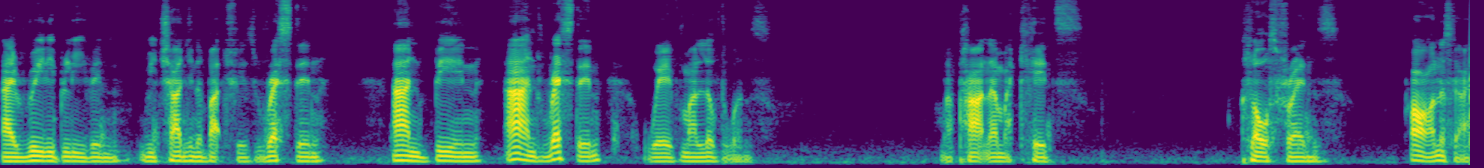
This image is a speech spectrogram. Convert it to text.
I really believe in recharging the batteries, resting, and being and resting with my loved ones, my partner, my kids, close friends. Oh, honestly, I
